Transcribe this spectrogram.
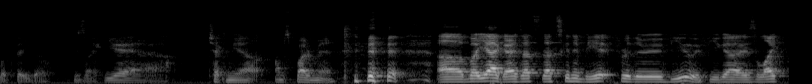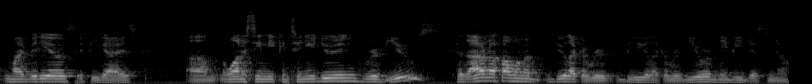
look, there you go. He's like, yeah check me out. I'm Spider Man. uh, but yeah, guys, that's that's gonna be it for the review. If you guys like my videos, if you guys um, want to see me continue doing reviews, because I don't know if I want to do like a re- be like a reviewer, maybe just you know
